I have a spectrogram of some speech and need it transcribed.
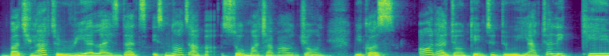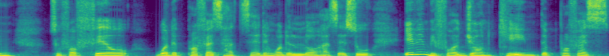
But you have to realize that it's not about so much about john because all that john came to do he actually came to fulfill what the prophets had said and what the law had said. So even before john came the prophets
